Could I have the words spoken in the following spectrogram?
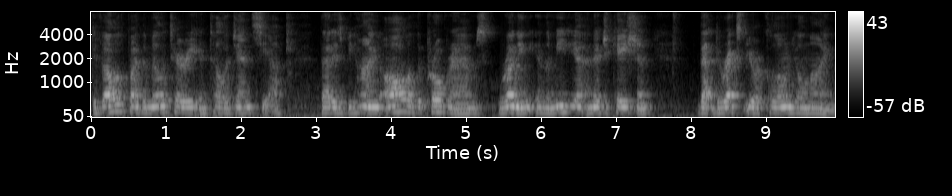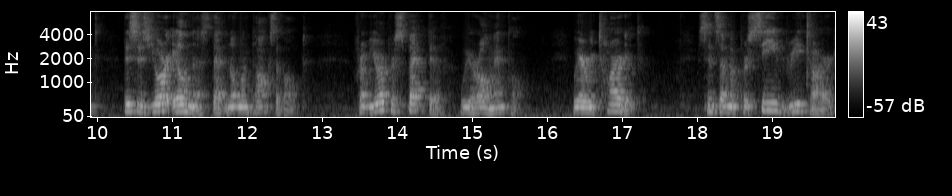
developed by the military intelligentsia that is behind all of the programs running in the media and education that directs your colonial mind. This is your illness that no one talks about. From your perspective, we are all mental. We are retarded. Since I'm a perceived retard,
